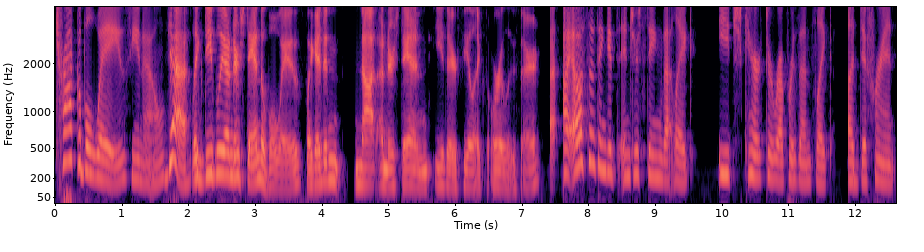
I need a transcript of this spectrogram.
trackable ways, you know. Yeah, like deeply understandable ways. Like I didn't not understand either Felix or Luther. I- I also think it's interesting that like each character represents like a different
